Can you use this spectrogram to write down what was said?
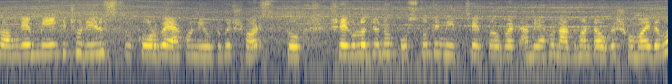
সঙ্গে মেয়ে কিছু রিলস করবে এখন ইউটিউবে শর্টস তো সেগুলোর জন্য প্রস্তুতি নিচ্ছে, তো বাট আমি এখন আধ ঘণ্টা ওকে সময় দেবো,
